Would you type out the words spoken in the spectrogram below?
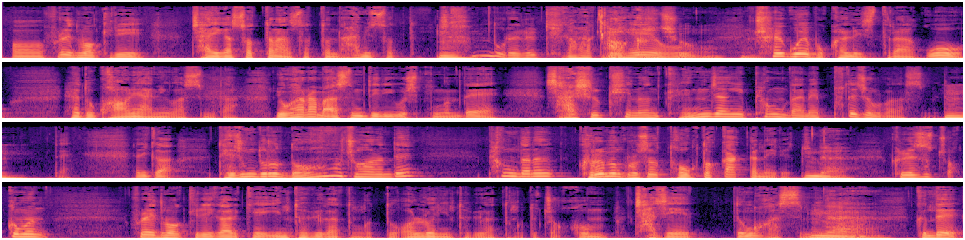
어, 프레드 머큐리 자기가 썼던 안 썼던 남이 썼던 참 노래를 기가 막히게 아, 해요. 그렇죠. 최고의 보컬리스트라고 해도 과언이 아닌 것 같습니다. 요거 하나 말씀드리고 싶은 건데 사실 퀸은 굉장히 평단에 푸대접을 받았습니다. 음. 네. 그러니까 대중들은 너무 좋아하는데 평단은 그러면 그럴수록 더욱더 깎아내렸죠. 네. 그래서 조금은 프레드 머큐리가 이렇게 인터뷰 같은 것도 언론 인터뷰 같은 것도 조금 자제했던 것 같습니다. 네. 근데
